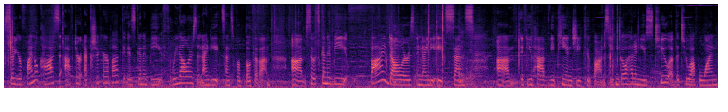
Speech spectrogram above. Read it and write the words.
So your final cost after extra care buck is gonna be $3.98 for both of them. Um, so it's gonna be $5.98 um, if you have the P&G coupon. So you can go ahead and use two of the two off one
